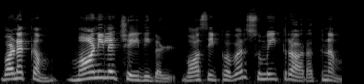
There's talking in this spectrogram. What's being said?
வணக்கம். மாநில செய்திகள். வாசிப்பவர் சுமித்ரா ரத்னம்.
